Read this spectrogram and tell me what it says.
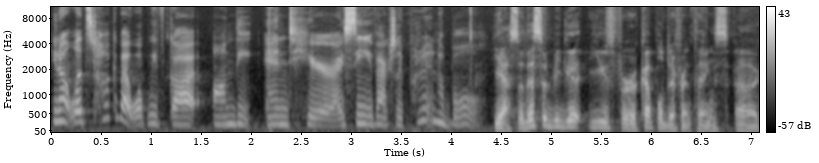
You know, let's talk about what we've got on the end here. I see you've actually put it in a bowl. Yeah, so this would be good used for a couple different things. Uh,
